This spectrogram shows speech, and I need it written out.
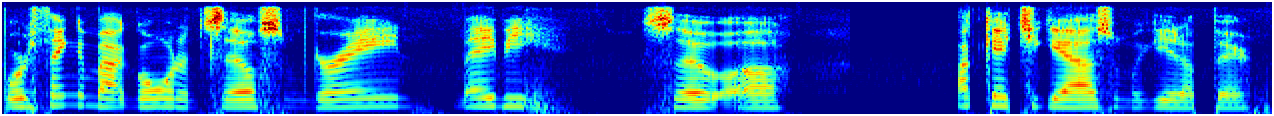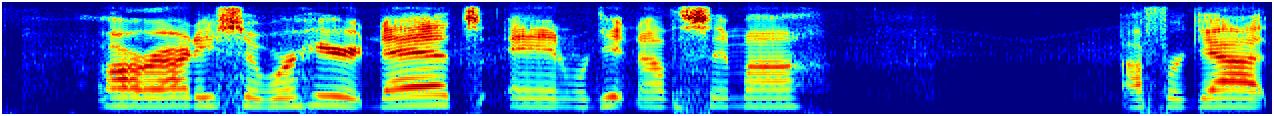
We're thinking about going and sell some grain, maybe. So, uh, I'll catch you guys when we get up there. Alrighty, so we're here at Dad's, and we're getting out of the semi. I forgot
